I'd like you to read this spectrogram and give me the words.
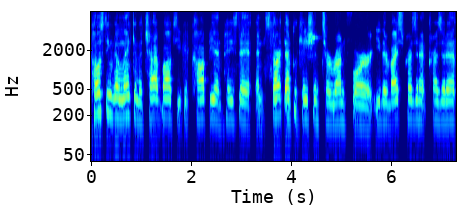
posting the link in the chat box. You could copy and paste it and start the application to run for either vice president, president,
